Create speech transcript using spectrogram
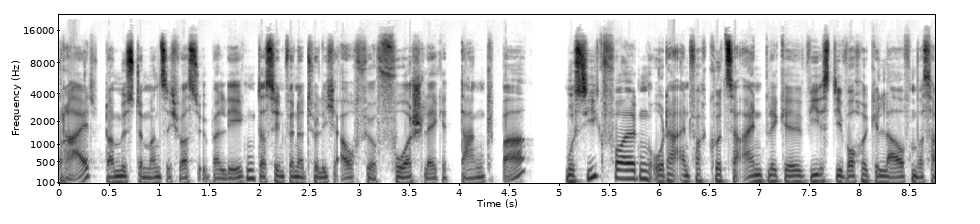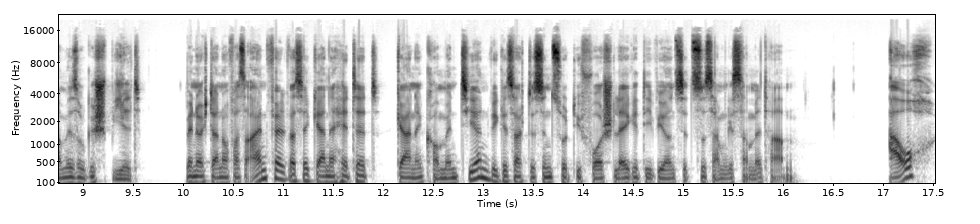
breit. Da müsste man sich was überlegen. Da sind wir natürlich auch für Vorschläge dankbar. Musikfolgen oder einfach kurze Einblicke, wie ist die Woche gelaufen, was haben wir so gespielt. Wenn euch da noch was einfällt, was ihr gerne hättet, gerne kommentieren. Wie gesagt, das sind so die Vorschläge, die wir uns jetzt zusammengesammelt haben. Auch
